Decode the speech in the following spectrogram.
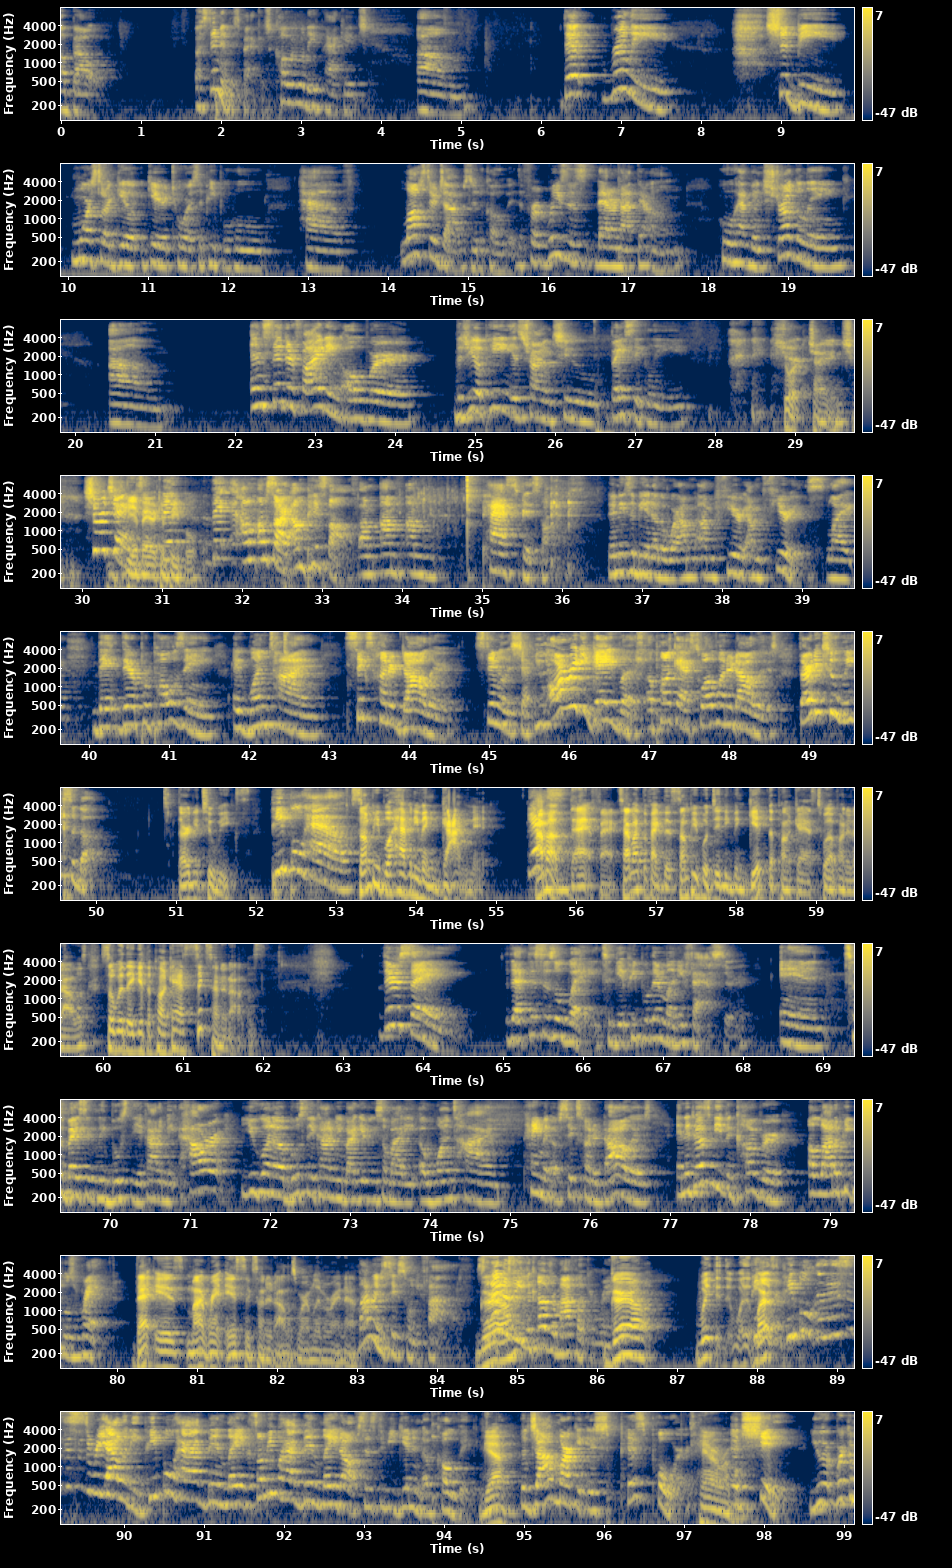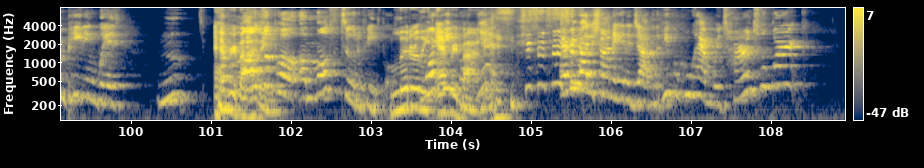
about a stimulus package, COVID relief package, um, that really should be more so ge- geared towards the people who have lost their jobs due to COVID for reasons that are not their own, who have been struggling. Um, instead, they're fighting over the GOP is trying to basically Short change. shortchange The American They- people. They, I'm, I'm sorry, I'm pissed off. I'm, I'm, I'm past pissed off. There needs to be another word. I'm, I'm furious. I'm furious. Like they, they're proposing a one-time six hundred dollar stimulus check. You already gave us a punk ass twelve hundred dollars thirty-two weeks ago. 32 weeks. People have Some people haven't even gotten it. yes, How about that fact? How about the fact that some people didn't even get the punk ass $1,200? So would they get the punk ass $600? they're saying that this is a way to get people their money faster and to basically boost the economy. How are you going to boost the economy by giving somebody a one-time payment of $600 and it doesn't even cover a lot of people's rent? That is, my rent is $600 where I'm living right now. My rent is 625. So Girl. that doesn't even cover my fucking rent. Girl, with, with, People, people this is this is a reality. People have been laid. Some people have been laid off since the beginning of COVID. yeah, The job market is piss poor. terrible. It's shitty. You're we're competing with Everybody. multiple, a multitude of people. Literally More people, everybody. yes. Everybody's trying to get a job, and the people who have returned to work,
